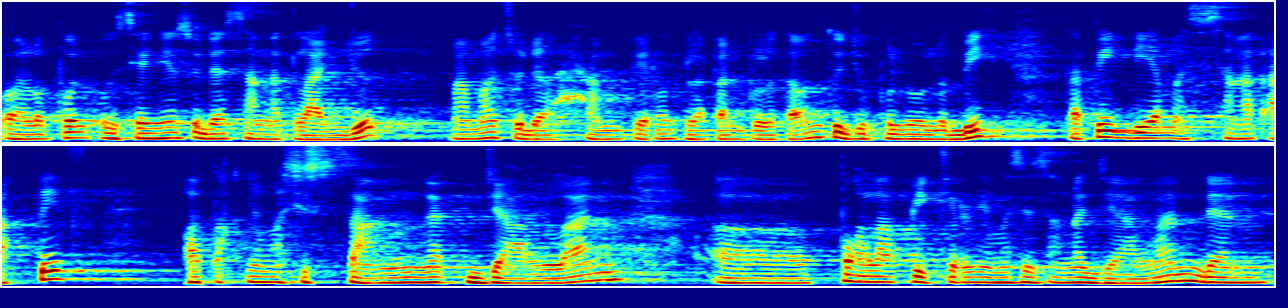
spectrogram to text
Walaupun usianya sudah sangat lanjut, Mama sudah hampir 80 tahun, 70 lebih, tapi dia masih sangat aktif, otaknya masih sangat jalan, uh, pola pikirnya masih sangat jalan dan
